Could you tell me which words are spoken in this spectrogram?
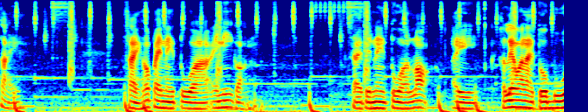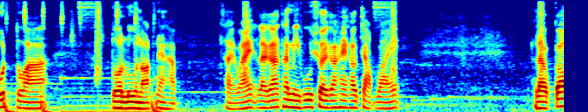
ใส่ ใส่เข้าไปในตัวไอ้นี่ก่อน ใส่ไปในตัวเลาะไอเขาเรียกว่าอะไรตัวบูทตัวตัวรูน็อตเนี่ยครับ ใส่ไว้แล้วก็ถ้ามีผู้ช่วยก็ให้เขาจับไว้ แล้วก็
